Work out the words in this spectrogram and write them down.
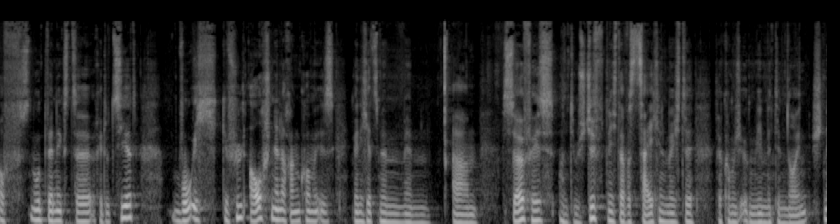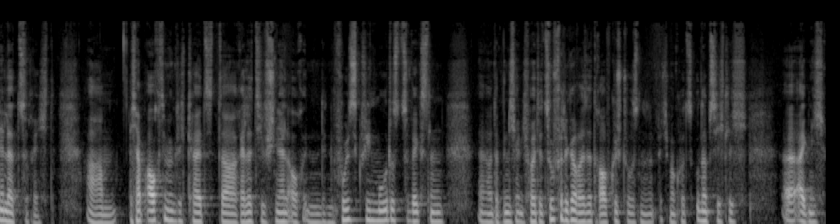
aufs Notwendigste reduziert. Wo ich gefühlt auch schneller rankomme, ist, wenn ich jetzt mit, mit ähm, Surface und dem Stift, wenn ich da was zeichnen möchte, da komme ich irgendwie mit dem neuen schneller zurecht. Ähm, ich habe auch die Möglichkeit, da relativ schnell auch in den Fullscreen-Modus zu wechseln. Äh, da bin ich eigentlich heute zufälligerweise drauf gestoßen. Bin ich mal kurz unabsichtlich äh, eigentlich,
